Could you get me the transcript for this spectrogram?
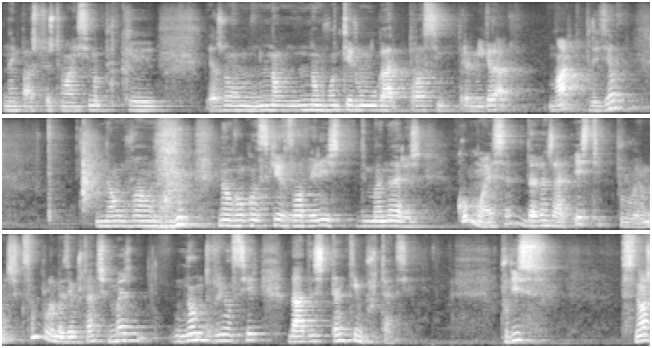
nem para as pessoas que estão lá em cima, porque eles não, não, não vão ter um lugar próximo para migrar. Marte, por exemplo, não vão, não vão conseguir resolver isto de maneiras como essa, de arranjar este tipo de problemas, que são problemas importantes, mas não deveriam ser dadas tanta importância. Por isso, se nós,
